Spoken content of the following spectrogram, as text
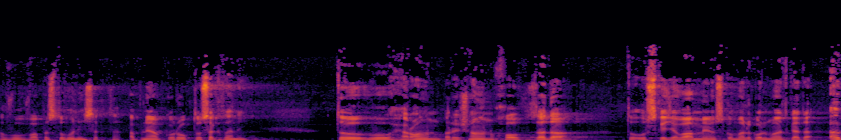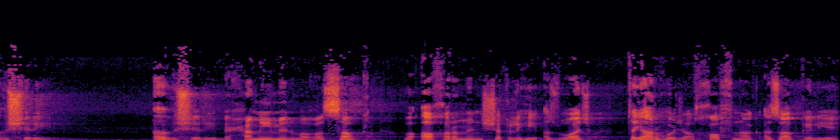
अब वो वापस तो हो नहीं सकता, अपने आप को रोक तो सकता नहीं। तो वो हैरान, परेशान खौफ ज़दा तो उसके जवाब में उसको मलकुल मौत कहता अब शरी अब शरी बेहमीमिन व गसाक व आखर मिन शक्ल ही अजवाज। तैयार हो जाओ खौफनाक अजाब के लिए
